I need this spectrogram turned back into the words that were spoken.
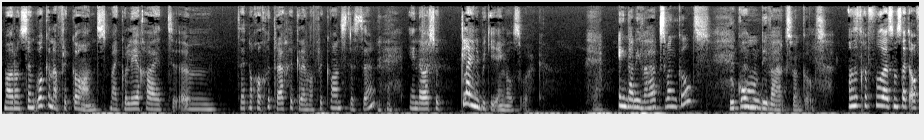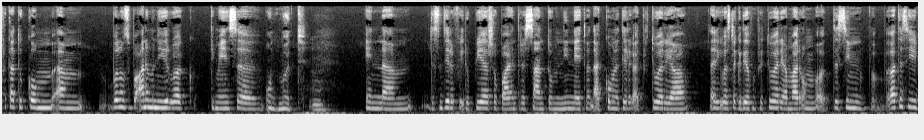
maar ons sing ook in Afrikaans. My kollega het ehm um, dit nogal goed reg gekry om Afrikaans te sing en daar's so klein bietjie Engels ook. Ja. En dan die werkswinkels? Hoekom um, die werkswinkels? Ons het gevoel as ons Suid-Afrika toe kom, ehm um, wil ons op 'n ander manier ook die mense ontmoet. Mm. En ehm um, dis natuurlik vir Europeërs ook baie interessant om nie net want ek kom natuurlik uit Pretoria, uit die oostelike deel van Pretoria, maar om te sien wat is die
